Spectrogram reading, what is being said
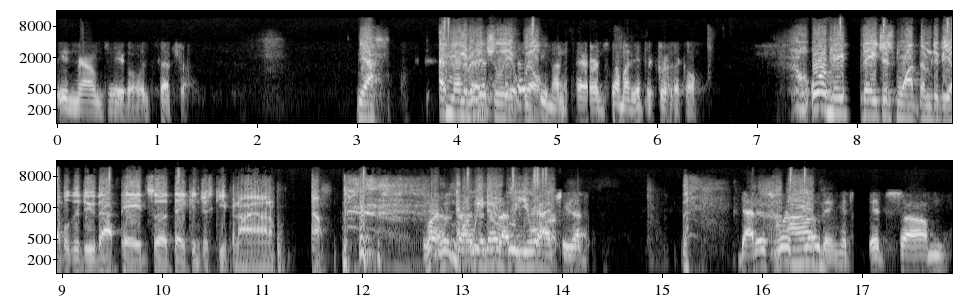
in Roundtable, etc. Yeah, and then eventually it, it, will. Seem unfair and somewhat hypocritical. Or maybe they just want them to be able to do that paid so that they can just keep an eye on them. No. well, now we know who you actually, are. That, is worth um, noting. It's, it's um,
